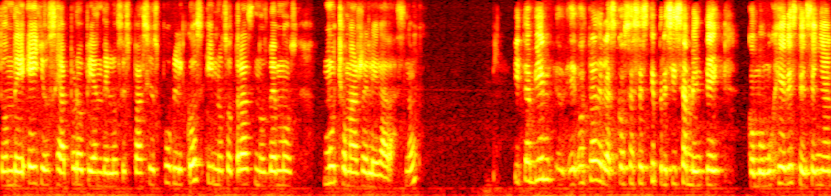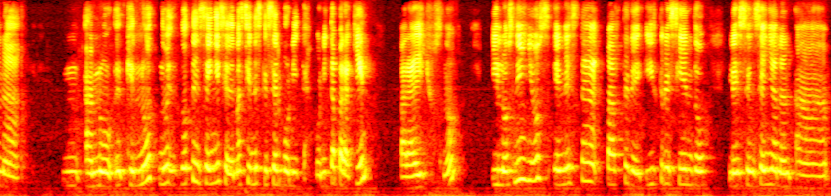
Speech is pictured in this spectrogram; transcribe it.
donde ellos se apropian de los espacios públicos y nosotras nos vemos mucho más relegadas, ¿no? Y también eh, otra de las cosas es que precisamente como mujeres te enseñan a, mm, no, eh, que no, no, te enseñes y además tienes que ser bonita. ¿Bonita para quién? Para ellos, ¿no? Y los niños en esta parte de ir creciendo les enseñan a,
